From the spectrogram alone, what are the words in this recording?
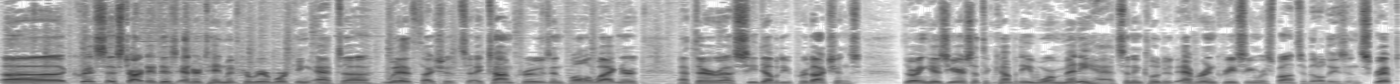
Uh, Chris started his entertainment career working at uh, with, I should say, Tom Cruise and Paula Wagner at their uh, CW Productions. During his years at the company, he wore many hats and included ever increasing responsibilities in script,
